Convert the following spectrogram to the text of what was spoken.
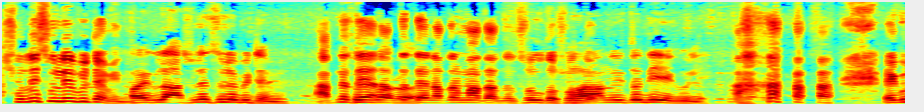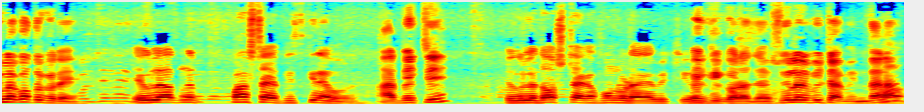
আসলে চুলের ভিটামিন হয় এগুলো আসলে চুলের ভিটামিন আপনি দেন আপনি দেন আপনার মাথা আপনার চুল তো সুন্দর। আমি তো দিই এগুলি। এগুলা কত করে? এগুলো আপনার পাঁচ টাকা পিস কিনে পড়ে আর বিক্রি? এগুলো টাকা পনেরো টাকা বিক্রি বিক্রি করা যায়। চুলের ভিটামিন তাই না? হ্যাঁ,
